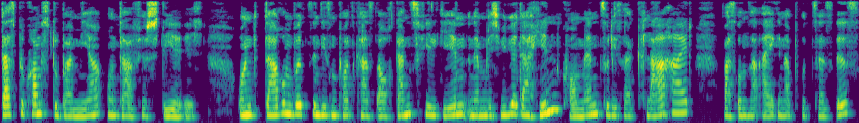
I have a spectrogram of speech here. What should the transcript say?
das bekommst du bei mir und dafür stehe ich. Und darum wird es in diesem Podcast auch ganz viel gehen, nämlich wie wir dahin kommen zu dieser Klarheit, was unser eigener Prozess ist,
